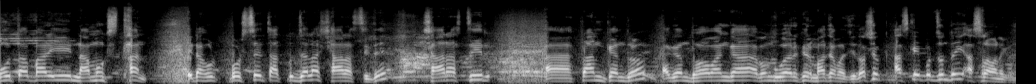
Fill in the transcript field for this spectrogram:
মৌতাবাড়ি নামক স্থান। এটা পড়ছে চাঁদপুর জেলা শাহরাস্তিতে। শাহরাস্তির প্রাণকেন্দ্র, একদম ধোয়াভাঙ্গা এবং উয়ারকের মাঝামাঝি। দর্শক, আজকে এই পর্যন্তই। আসসালামু আলাইকুম।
